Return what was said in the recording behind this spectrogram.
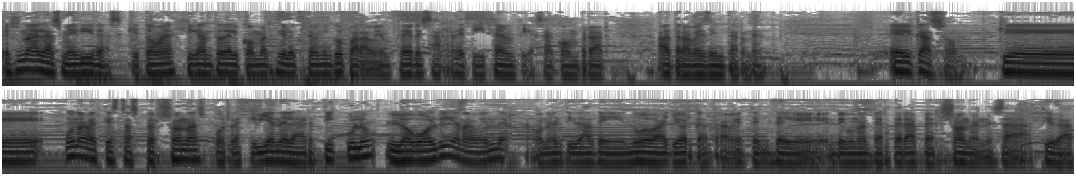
Es una de las medidas que toma el gigante del comercio electrónico para vencer esas reticencias a comprar a través de internet. El caso, que una vez que estas personas pues recibían el artículo, lo volvían a vender a una entidad de Nueva York a través de, de, una tercera persona en esa ciudad.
